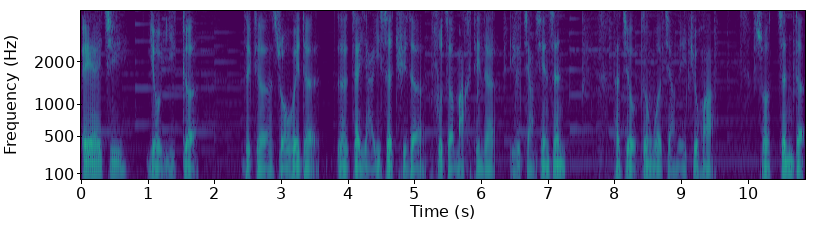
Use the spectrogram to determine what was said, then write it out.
，AIG 有一个。这个所谓的呃，在亚裔社区的负责 marketing 的一个蒋先生，他就跟我讲了一句话，说真的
